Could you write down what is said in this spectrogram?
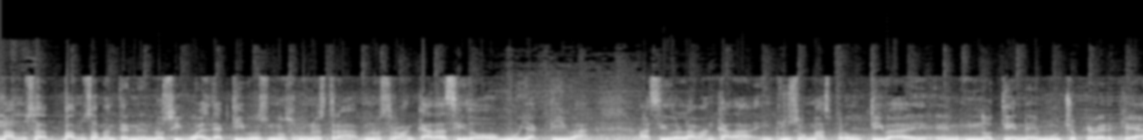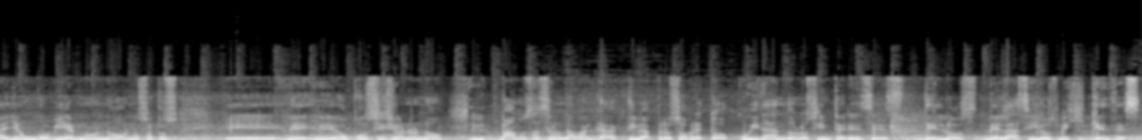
Vamos a, vamos a mantenernos igual de activos. nuestra, nuestra bancada ha sido muy activa, ha sido la bancada incluso más productiva. Eh, no tiene mucho que ver que haya un gobierno o no, nosotros eh, de, oposición o no. Vamos a hacer una bancada activa, pero sobre todo cuidando los intereses de, los, de las y los mexiquenses.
